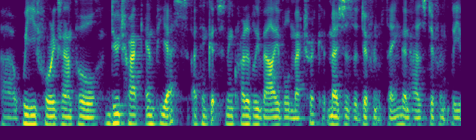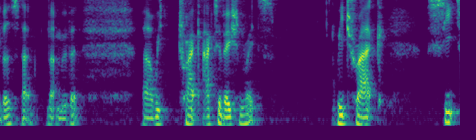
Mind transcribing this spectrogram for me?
Uh, we, for example, do track NPS. I think it's an incredibly valuable metric. It measures a different thing and has different levers that, that move it. Uh, we track activation rates. We track seat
